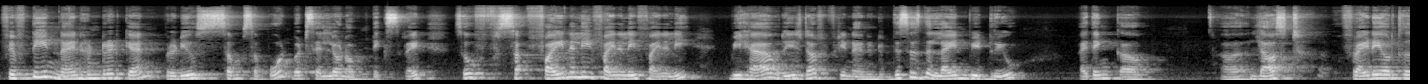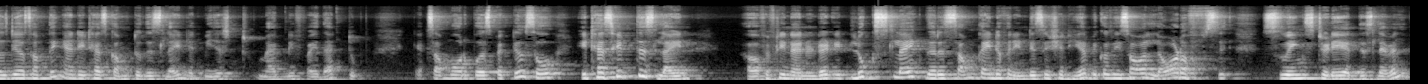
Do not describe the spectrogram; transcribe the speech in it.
15900 can produce some support but sell on upticks, right? So f- finally, finally, finally, we have reached our 15900. This is the line we drew. I think uh, uh, last Friday or Thursday or something, and it has come to this line. Let me just magnify that to get some more perspective. So it has hit this line, uh, 5900. It looks like there is some kind of an indecision here because we saw a lot of swings today at this level.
